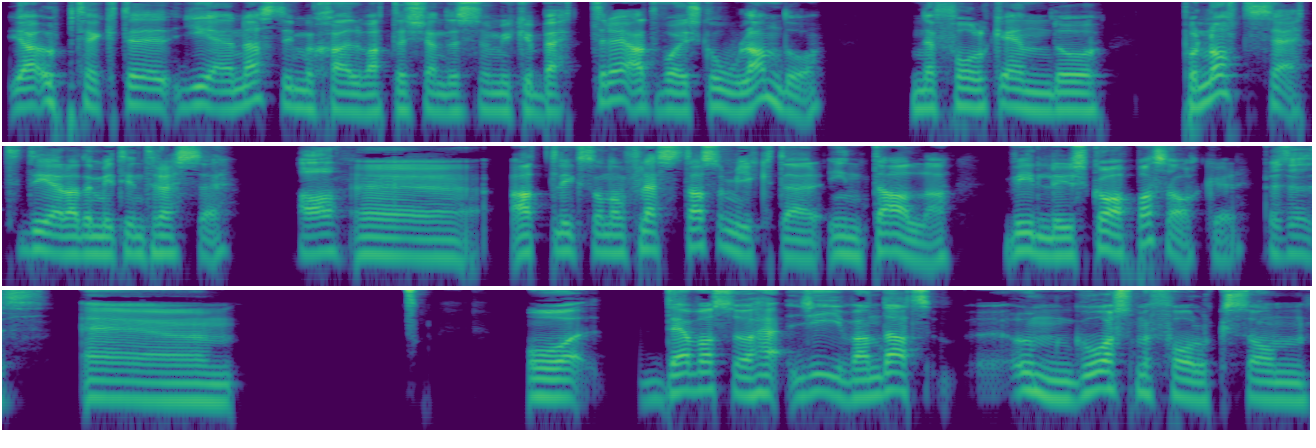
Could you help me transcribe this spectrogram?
jag upptäckte genast i mig själv att det kändes så mycket bättre att vara i skolan då. När folk ändå på något sätt delade mitt intresse. Ja, Eh, att liksom de flesta som gick där, inte alla, ville ju skapa saker. precis. Ehm, och det var så här givande att umgås med folk som,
